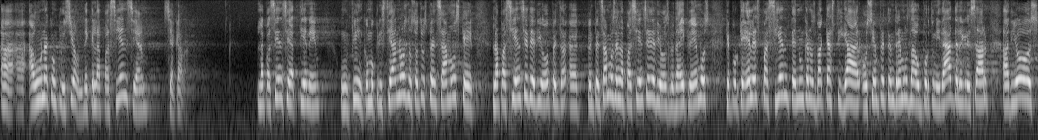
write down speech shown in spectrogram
a una conclusión de que la paciencia se acaba. La paciencia tiene un fin. Como cristianos nosotros pensamos que la paciencia de Dios, eh, pensamos en la paciencia de Dios, ¿verdad? Y creemos que porque Él es paciente nunca nos va a castigar o siempre tendremos la oportunidad de regresar a Dios,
